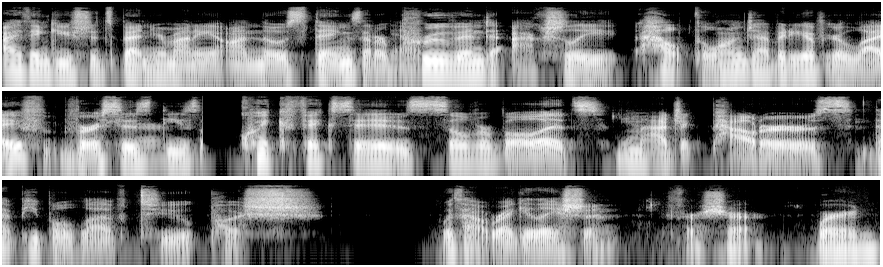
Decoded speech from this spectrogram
I think you should spend your money on those things that are Yeah. proven to actually help the longevity of your life versus Sure. these quick fixes, silver bullets, Yeah. magic powders that people love to push without regulation. For sure. Word.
